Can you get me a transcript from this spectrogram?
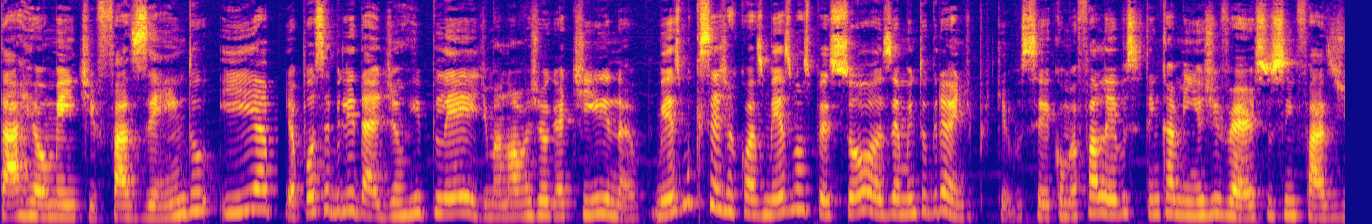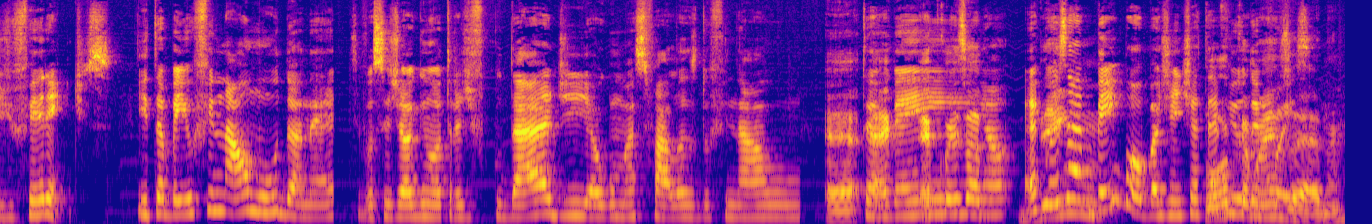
tá realmente fazendo e a, e a, possibilidade de um replay, de uma nova jogatina, mesmo que seja com as mesmas pessoas, é muito grande, porque você, como eu falei, você tem caminhos diversos em fases diferentes. E também o final muda, né? Se você joga em outra dificuldade, algumas falas do final é, também. É, é coisa, é bem coisa bem boba, a gente até pouca, viu depois. Mas é, né?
